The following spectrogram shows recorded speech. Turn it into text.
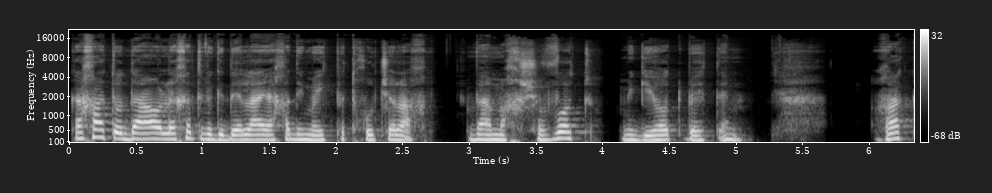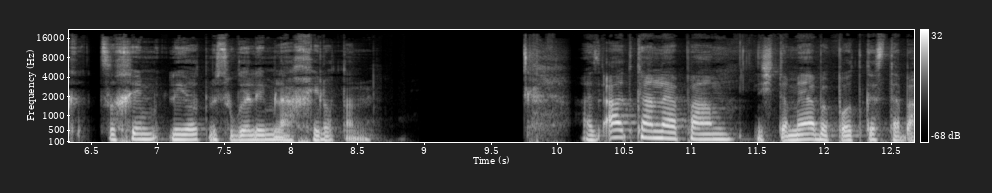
ככה התודעה הולכת וגדלה יחד עם ההתפתחות שלך, והמחשבות מגיעות בהתאם. רק צריכים להיות מסוגלים להכיל אותן. אז עד כאן להפעם, נשתמע בפודקאסט הבא.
